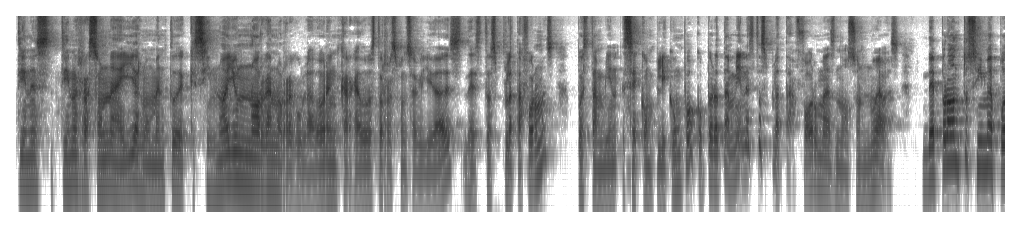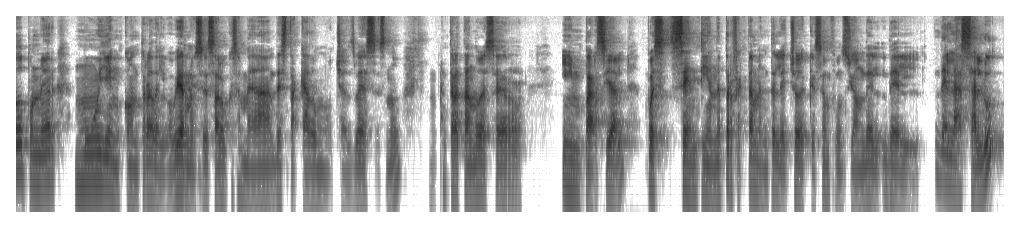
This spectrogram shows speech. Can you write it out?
tienes, tienes razón ahí al momento de que si no hay un órgano regulador encargado de estas responsabilidades, de estas plataformas, pues también se complica un poco, pero también estas plataformas no son nuevas. De pronto sí me puedo poner muy en contra del gobierno, eso es algo que se me ha destacado muchas veces, ¿no? Tratando de ser imparcial, pues se entiende perfectamente el hecho de que es en función del, de la salud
